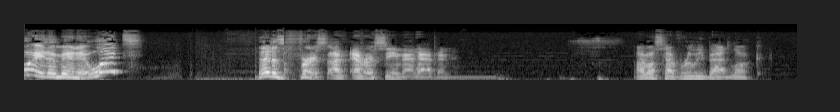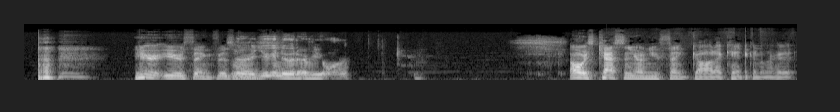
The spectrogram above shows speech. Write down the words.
Wait a minute. What? That is the first I've ever seen that happen. I must have really bad luck. here, here, thing fizzle. Alright, you can do whatever you want. Oh, he's casting on you. Thank God, I can't take another hit.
